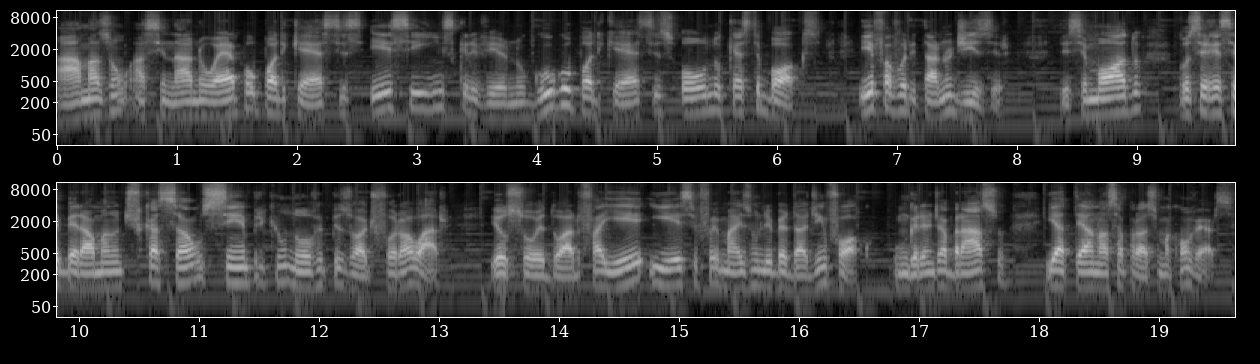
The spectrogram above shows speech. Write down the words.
Amazon, assinar no Apple Podcasts e se inscrever no Google Podcasts ou no Castbox e favoritar no Deezer. Desse modo, você receberá uma notificação sempre que um novo episódio for ao ar. Eu sou Eduardo Fayet e esse foi mais um Liberdade em Foco. Um grande abraço e até a nossa próxima conversa.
